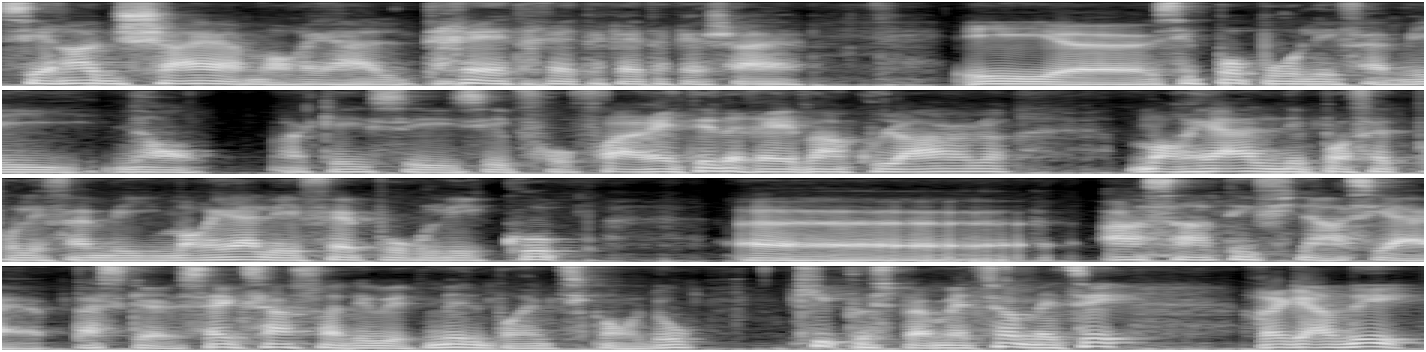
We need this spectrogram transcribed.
C'est rendu cher, Montréal. Très, très, très, très cher. Et euh, c'est pas pour les familles, non. OK? Il faut, arrêter de rêver en couleur. Montréal n'est pas fait pour les familles. Montréal est fait pour les couples euh, en santé financière. Parce que 568 000 pour un petit condo, qui peut se permettre ça? Mais tu sais, regardez,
